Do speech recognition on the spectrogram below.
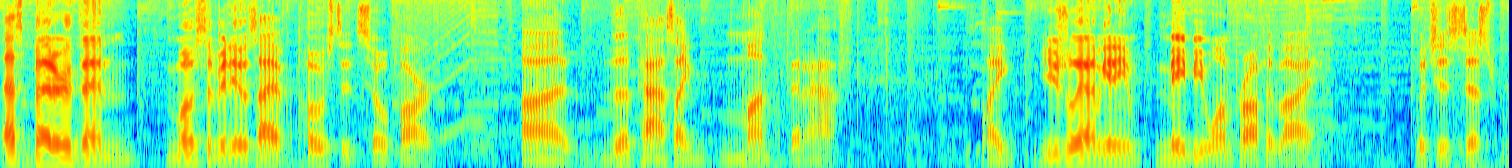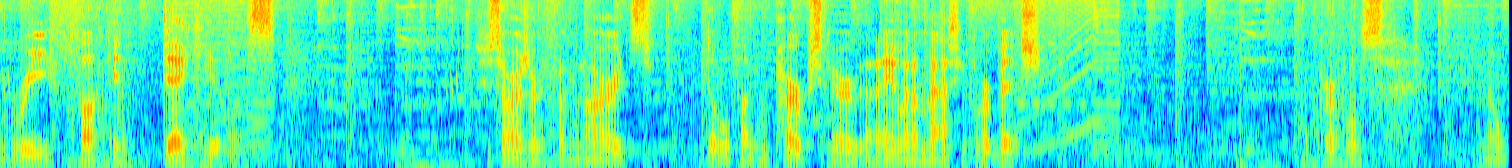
That's better than most of the videos I have posted so far uh, the past like month and a half. Like usually I'm getting maybe one profit buy which is just re fucking ridiculous. Two stars are fucking hearts. Double fucking perp skirt. That ain't what I'm asking for, bitch. Purples. Nope.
